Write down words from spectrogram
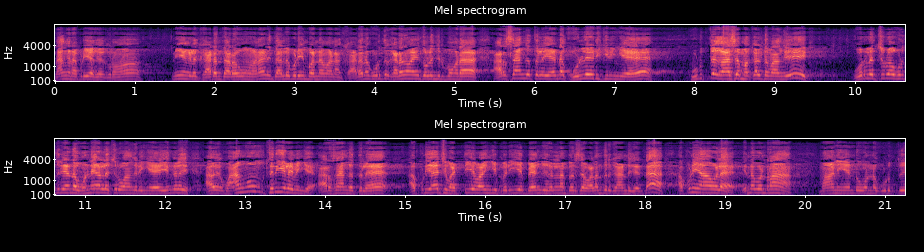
நாங்க அப்படியா கேட்கிறோம் நீ எங்களுக்கு கடன் தரவும் வேணாம் நீ தள்ளுபடியும் பண்ண வேணாம். கடனை கொடுத்து கடன் வாங்கி தொலைஞ்சிட்டு போங்கடா. அரசாங்கத்துல ஏன்டா கொள்ளையடிக்கிறீங்க? கொடுத்த காசை மக்கள்கிட்ட வாங்கி ஒரு லட்ச ரூபா கொடுத்துட்டு ஒன்னே லட்ச ரூபா வாங்குறீங்க. எங்களுக்கு வாங்கவும் தெரியல இவங்க. அரசாங்கத்துல அப்படியாச்சும் வட்டியை வாங்கி பெரிய பேங்குகள்லாம் பெருசா வளர்ந்துருக்கான்னு கேட்டா அப்படியும் ஆகல என்ன பண்றான்? மானியன்று ஒன்ன கொடுத்து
